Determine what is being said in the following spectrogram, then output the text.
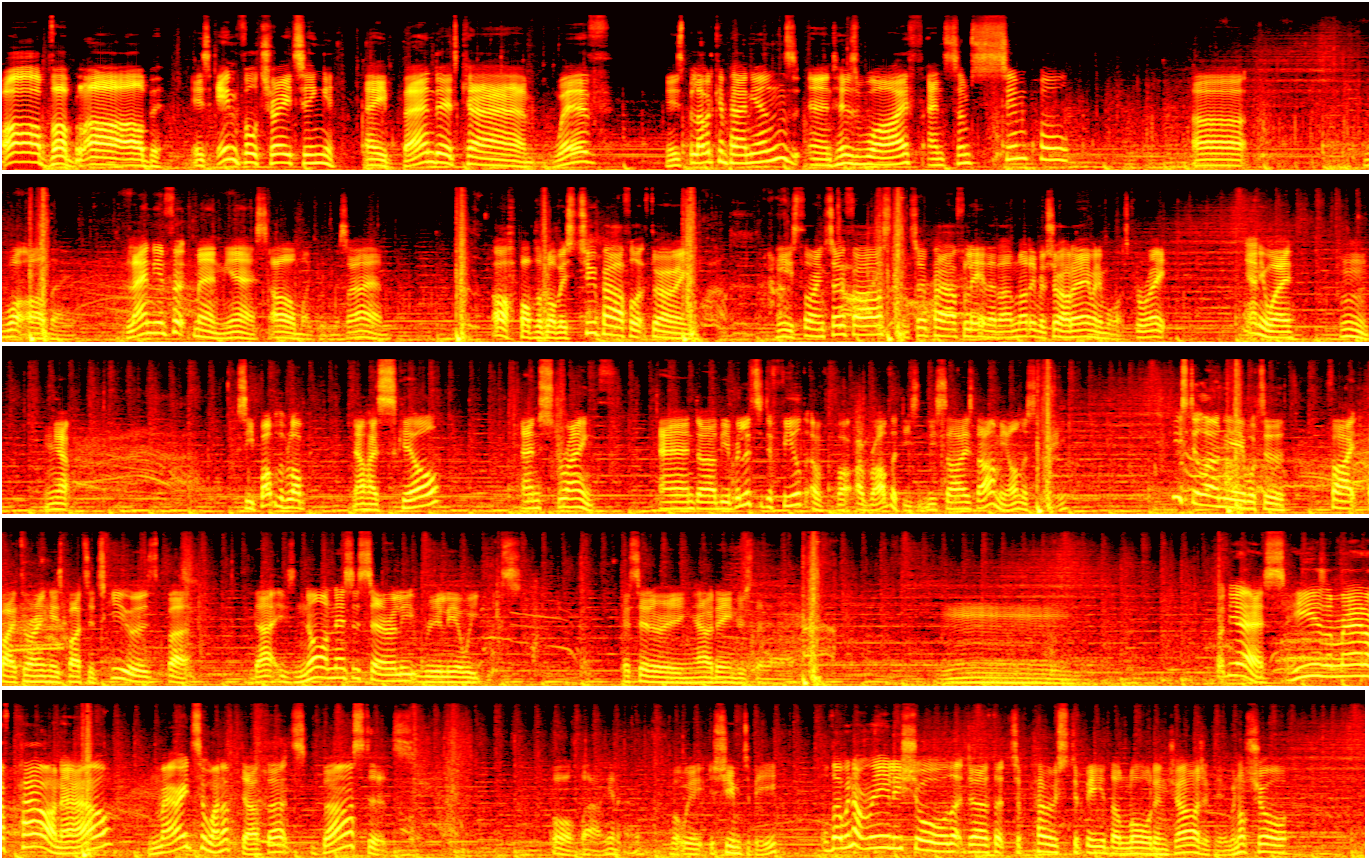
Bob the Blob is infiltrating a bandit camp with his beloved companions and his wife and some simple uh what are they? Vlandian footmen, yes. Oh my goodness, I am. Oh, Bob the Blob is too powerful at throwing. He's throwing so fast and so powerfully that I'm not even sure how to aim anymore. It's great. Anyway, hmm, yeah. See, Bob the Blob now has skill and strength and uh, the ability to field a, a, rather decently sized army, honestly. He's still only able to fight by throwing his buttered skewers, but that is not necessarily really a weakness, considering how dangerous they are. Mm. But yes, he is a man of power now, married to one of Derthert's bastards. Or, well, you know, what we assume to be. Although we're not really sure that Derthert's supposed to be the lord in charge of here. We're not sure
